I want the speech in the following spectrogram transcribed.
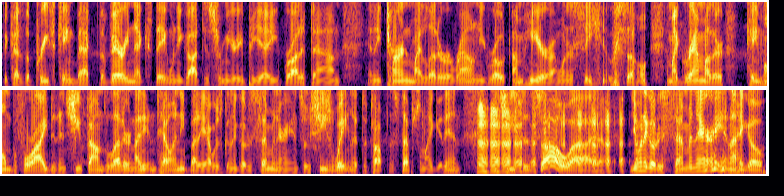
because the priest came back the very next day when he got this from your EPA, he brought it down and he turned my letter around and he wrote, "I'm here. I want to see you." So and my grandmother came home before I did and she found the letter and I didn't tell anybody I was going to go to seminary and so she's waiting at the top of the steps when I get in and she says, "So uh, you want to go to seminary?" And I go.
